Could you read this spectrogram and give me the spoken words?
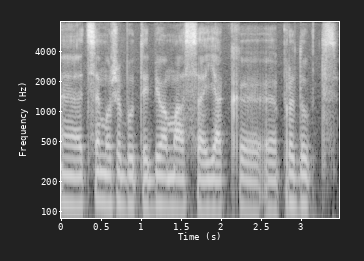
Е, Це може бути біомаса як продукт,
